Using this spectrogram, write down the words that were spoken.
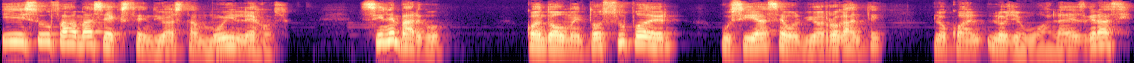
y su fama se extendió hasta muy lejos. Sin embargo, cuando aumentó su poder, Usías se volvió arrogante lo cual lo llevó a la desgracia.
